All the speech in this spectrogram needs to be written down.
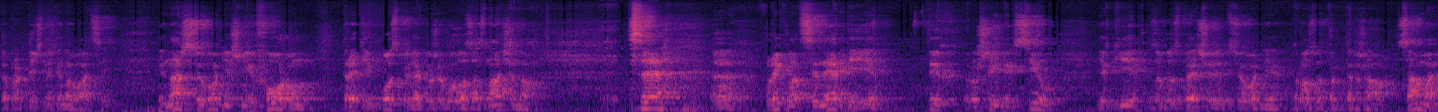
та практичних інновацій. І наш сьогоднішній форум, третій поспіль, як вже було зазначено, це е, приклад синергії тих рушійних сил, які забезпечують сьогодні розвиток держави. Саме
